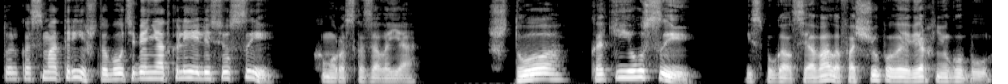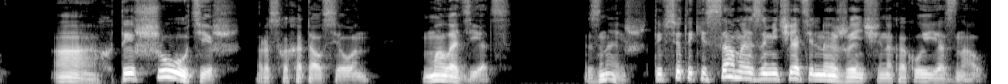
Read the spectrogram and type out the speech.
«Только смотри, чтобы у тебя не отклеились усы», — хмуро сказала я. «Что? Какие усы?» — испугался Овалов, ощупывая верхнюю губу. «Ах, ты шутишь!» — расхохотался он. «Молодец! Знаешь, ты все-таки самая замечательная женщина, какую я знал.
